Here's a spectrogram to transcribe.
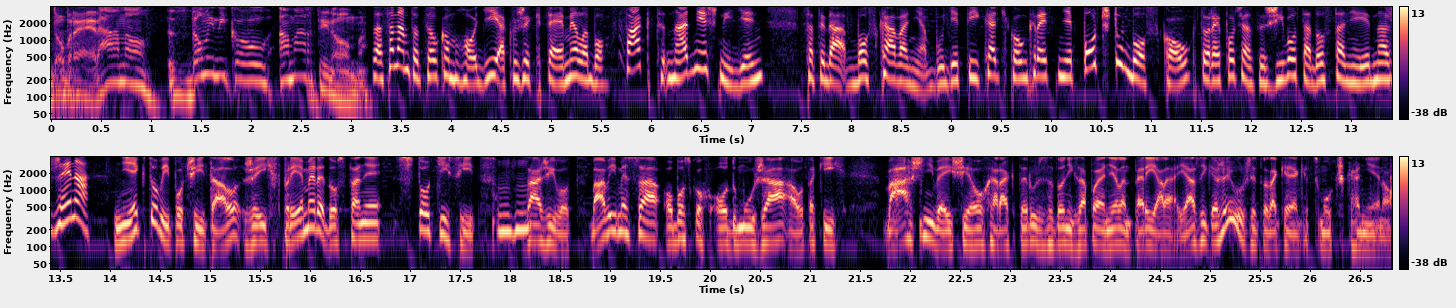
Dobré ráno Dominikou a Martinom. Zasa nám to celkom hodí akože k téme, lebo fakt na dnešný deň sa teda boskávania bude týkať konkrétne počtu boskov, ktoré počas života dostane jedna žena. Niekto vypočítal, že ich v priemere dostane 100 tisíc Mhm. za život. Bavíme sa o boskoch od muža a o takých vášnivejšieho charakteru, že sa do nich zapoja nielen pery, ale aj jazyk a že už je to také nejaké cmučkanie. No.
